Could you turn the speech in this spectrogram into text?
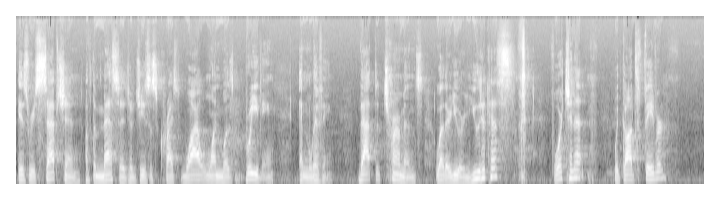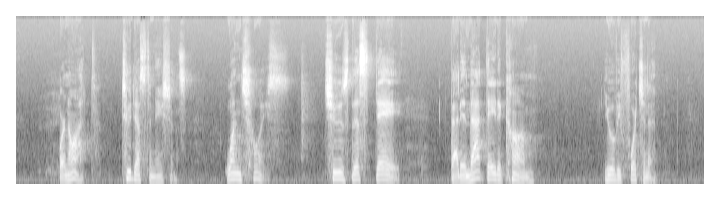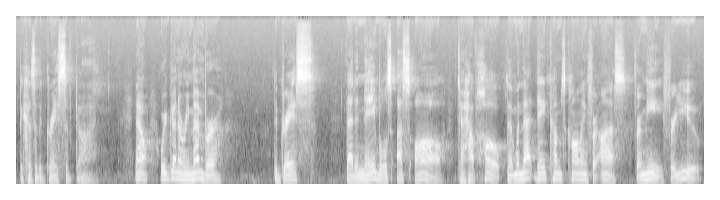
is reception of the message of Jesus Christ while one was breathing and living. That determines whether you are Eutychus, fortunate, with God's favor, or not. Two destinations, one choice. Choose this day, that in that day to come, you will be fortunate because of the grace of God. Now, we're going to remember the grace that enables us all to have hope that when that day comes calling for us, for me, for you,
